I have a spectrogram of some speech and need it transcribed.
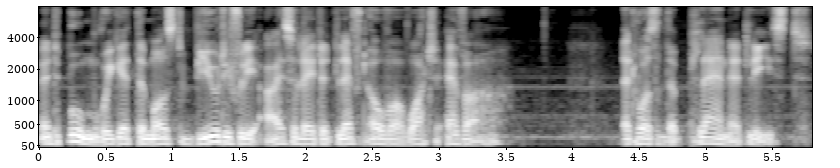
and boom, we get the most beautifully isolated leftover watt ever. That was the plan at least.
